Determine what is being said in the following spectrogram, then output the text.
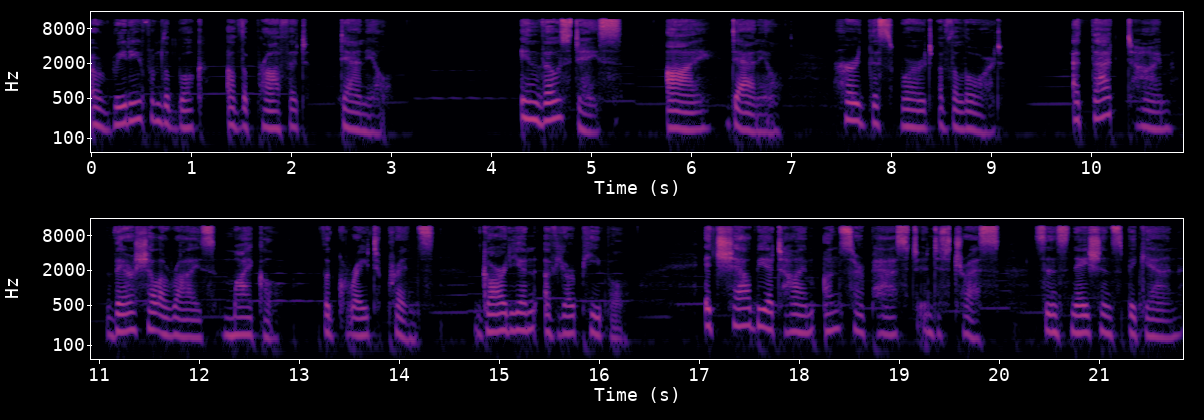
A reading from the book of the prophet Daniel. In those days, I, Daniel, heard this word of the Lord. At that time there shall arise Michael, the great prince, guardian of your people. It shall be a time unsurpassed in distress since nations began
